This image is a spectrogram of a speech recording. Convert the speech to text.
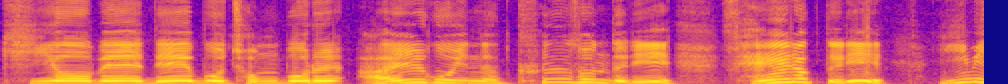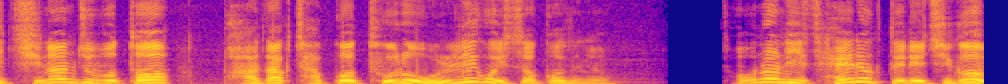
기업의 내부 정보를 알고 있는 큰 손들이 세력들이 이미 지난주부터 바닥 잡고 들어 올리고 있었거든요. 저는 이 세력들이 지금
